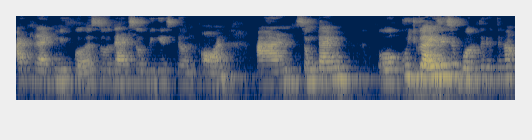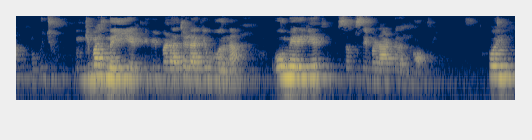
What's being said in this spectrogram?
attract me first so that's a biggest turn on and sometime कुछ गाइस ऐसे बोलते रहते ना कुछ उनके पास नहीं है फिर भी बड़ा चढ़ा के बोलना वो मेरे लिए सबसे बड़ा टर्न ऑफ़ है।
